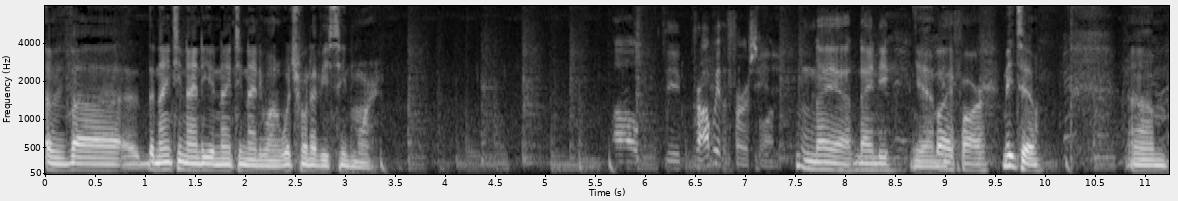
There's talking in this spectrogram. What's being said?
of uh, the 1990 and 1991? Which one have you seen more? Oh, the, probably the first one. No, yeah, ninety. Yeah, by me- far. Me too. Um,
